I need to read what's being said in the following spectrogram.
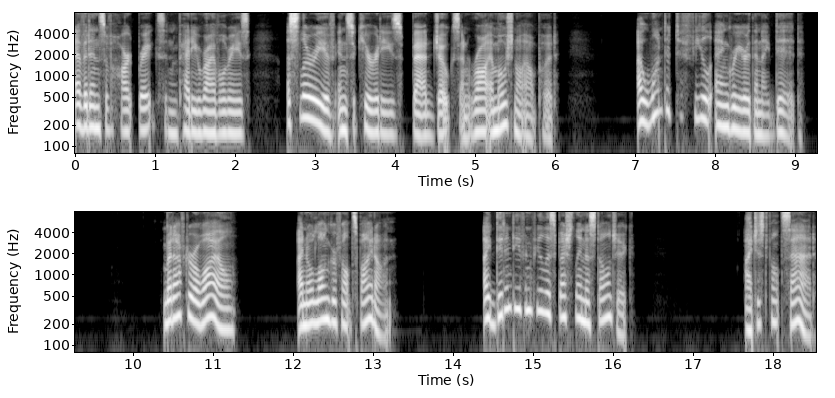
evidence of heartbreaks and petty rivalries, a slurry of insecurities, bad jokes, and raw emotional output, I wanted to feel angrier than I did. But after a while, I no longer felt spied on. I didn't even feel especially nostalgic. I just felt sad.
